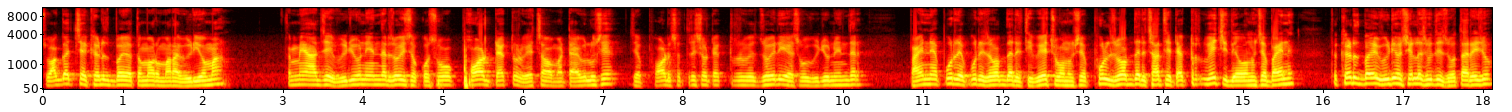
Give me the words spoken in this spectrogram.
સ્વાગત છે ખેડૂત ભાઈઓ તમારું મારા વિડીયોમાં. તમે આજે વિડીયોની અંદર જોઈ શકો છો ફોર્ડ ટ્રેક્ટર વેચાવા માટે આવેલું છે. જે ફોર્ડ છત્રીસો ટ્રેક્ટર જોઈ રહ્યા છો વિડીયોની અંદર. ભાઈને પૂરેપૂરી જવાબદારીથી વેચવાનું છે. ફૂલ જવાબદારી સાથે ટ્રેક્ટર વેચી દેવાનું છે ભાઈને. તો ખેડૂત ભાઈ વીડિયો છેલ્લે સુધી જોતા રહેજો.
